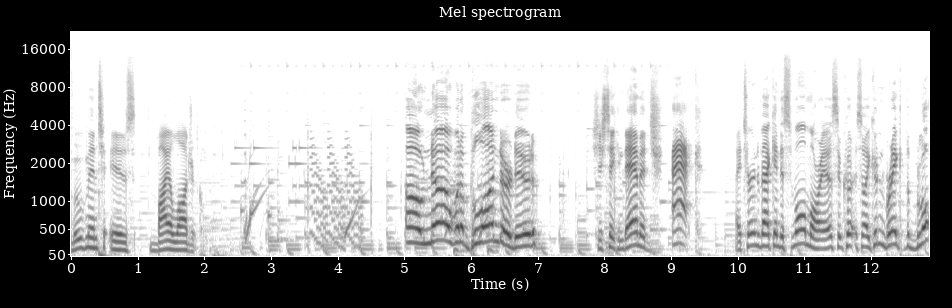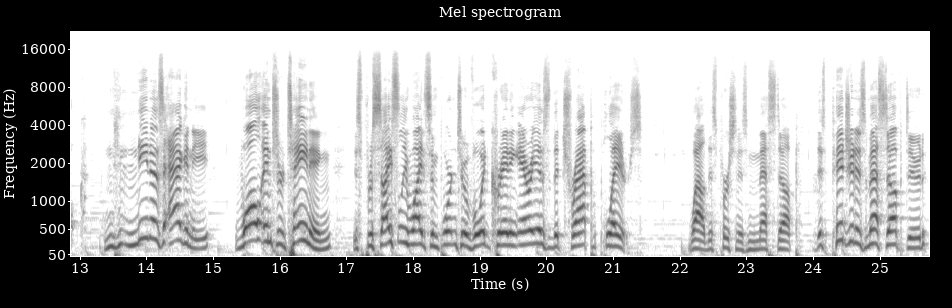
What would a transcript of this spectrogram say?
Movement is biological. Oh no, what a blunder, dude. She's taking damage. Ack. I turned back into small Mario so, so I couldn't break the block. N Nina's agony, while entertaining, is precisely why it's important to avoid creating areas that trap players. Wow, this person is messed up. This pigeon is messed up, dude.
